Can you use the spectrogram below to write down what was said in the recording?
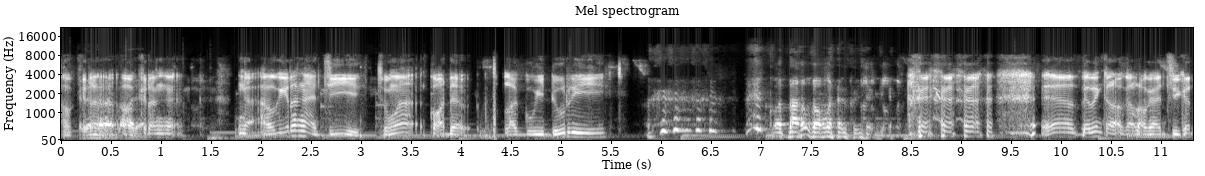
aku kira aku kira nggak nggak aku kira ngaji. Cuma kok ada lagu widuri? Kok tahu kamu lagunya ya kadang kalau kalau ngaji kan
